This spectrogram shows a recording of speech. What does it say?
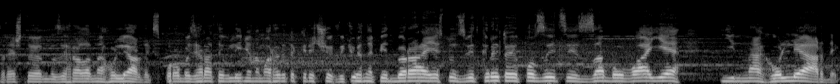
Зрештою, зіграла на голярдик. Спроба зіграти в лінію на Маргариту Киричук. Вітюгіна підбирає тут з відкритої позиції. Забуває і на голярдик.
